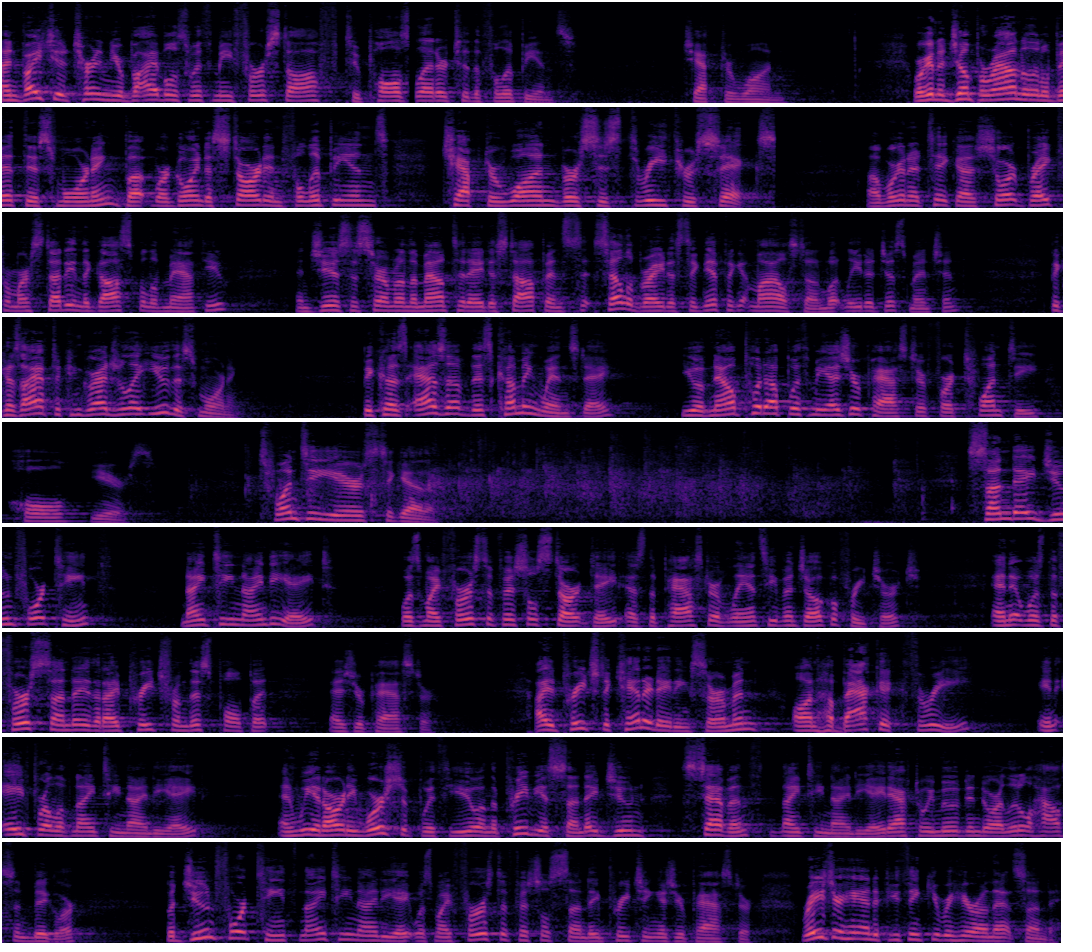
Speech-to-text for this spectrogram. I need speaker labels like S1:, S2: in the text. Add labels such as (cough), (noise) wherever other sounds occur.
S1: I invite you to turn in your Bibles with me first off to Paul's letter to the Philippians, chapter 1. We're going to jump around a little bit this morning, but we're going to start in Philippians chapter 1, verses 3 through 6. Uh, we're going to take a short break from our study in the Gospel of Matthew and Jesus' Sermon on the Mount today to stop and c- celebrate a significant milestone, what Lita just mentioned, because I have to congratulate you this morning. Because as of this coming Wednesday, you have now put up with me as your pastor for 20 whole years. 20 years together. Sunday, June 14th, 1998, was my first official start date as the pastor of Lanse Evangelical Free Church, and it was the first Sunday that I preached from this pulpit as your pastor. I had preached a candidating sermon on Habakkuk 3 in April of 1998, and we had already worshiped with you on the previous Sunday, June 7th, 1998, after we moved into our little house in Bigler. But June 14th, 1998 was my first official Sunday preaching as your pastor. Raise your hand if you think you were here on that Sunday.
